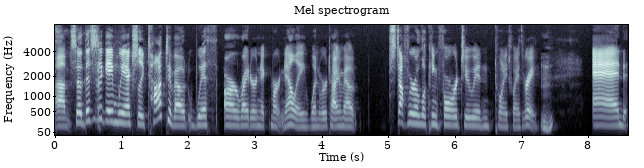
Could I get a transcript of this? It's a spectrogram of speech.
Um, so this is a game we actually talked about with our writer Nick Martinelli when we were talking about stuff we were looking forward to in 2023. Mhm. And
